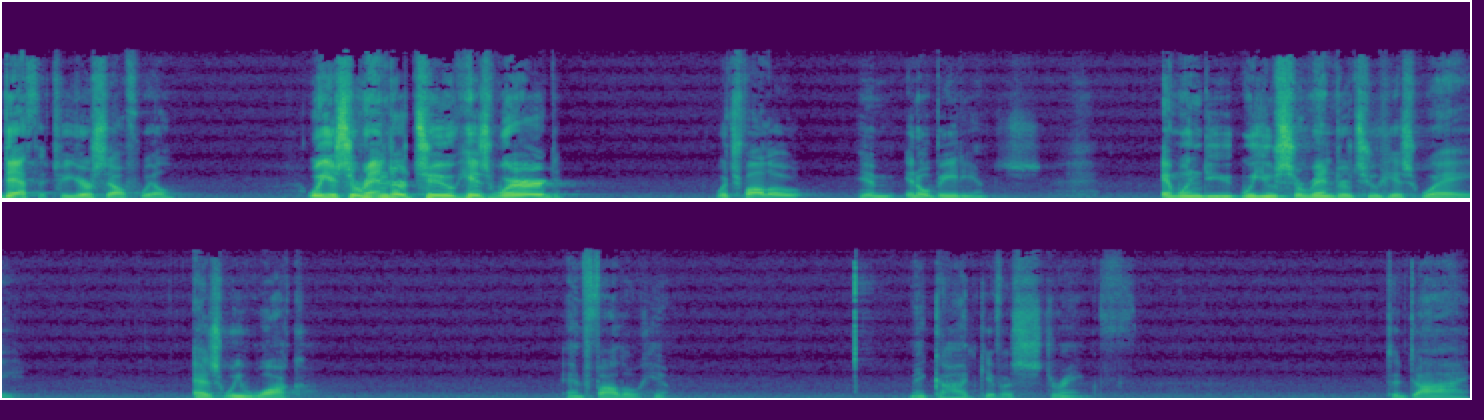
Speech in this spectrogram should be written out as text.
Death to your self will. Will you surrender to His word, which follow Him in obedience? And when you, will you surrender to His way as we walk and follow Him? May God give us strength to die,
